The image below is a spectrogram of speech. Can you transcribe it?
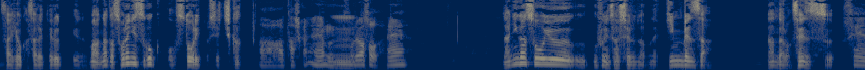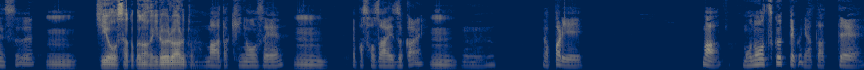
再評価されてるっていう。まあなんかそれにすごくこうストーリーとして近く、ああ、確かにね。ううんん。それはそうだね。何がそういう風にさしてるんだろうね。勤勉さ。なんだろう、センス。センス？うん。器用さとかなんかいろいろあると思まあ、あとは機能性。う。うん。やっぱ素材使い。うん。うん。やっぱり、まあ、物を作っていくにあたって、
